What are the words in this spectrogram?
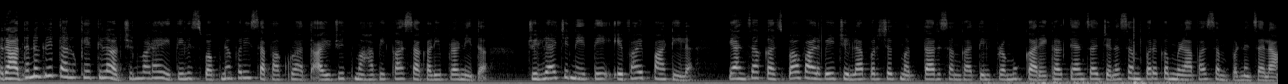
राधानगरी तालुक्यातील अर्जुनवाडा येथील स्वप्नपरी सभागृहात आयोजित महाविकास आघाडी प्रणित जिल्ह्याचे नेते एफ आय पाटील यांचा कसबा वाळवे जिल्हा परिषद मतदारसंघातील प्रमुख कार्यकर्त्यांचा जनसंपर्क मेळावा संपन्न झाला.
